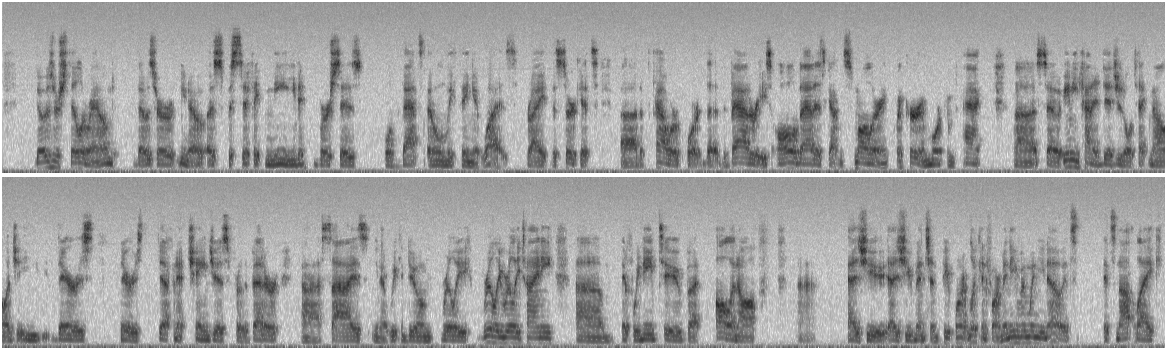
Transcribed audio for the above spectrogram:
Those are still around those are you know a specific need versus well that's the only thing it was right? The circuits uh, the power port the, the batteries all of that has gotten smaller and quicker and more compact. Uh, so any kind of digital technology there's there's definite changes for the better uh, size. You know we can do them really really really tiny um, if we need to but all in all uh, as you as you mentioned, people aren't looking for them, and even when you know, it's it's not like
